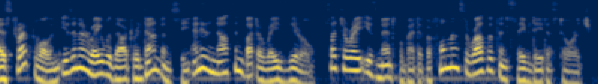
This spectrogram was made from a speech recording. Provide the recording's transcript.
A striped volume is an array without redundancy and is nothing but a RAID 0. Such array is meant for better performance rather than safe data storage.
